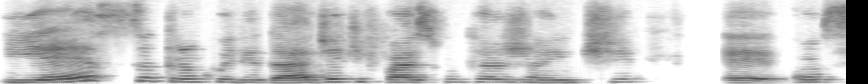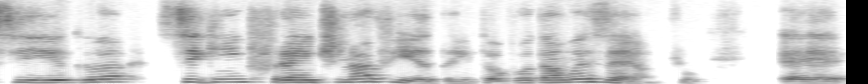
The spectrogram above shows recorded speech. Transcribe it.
E essa tranquilidade é que faz com que a gente é, consiga seguir em frente na vida. Então, vou dar um exemplo. É,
